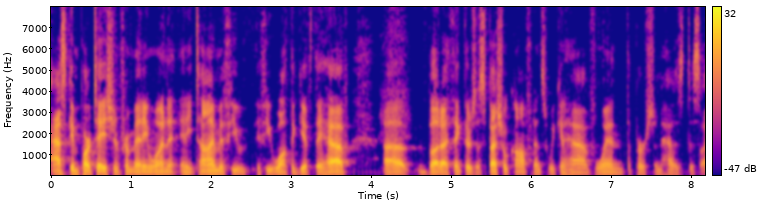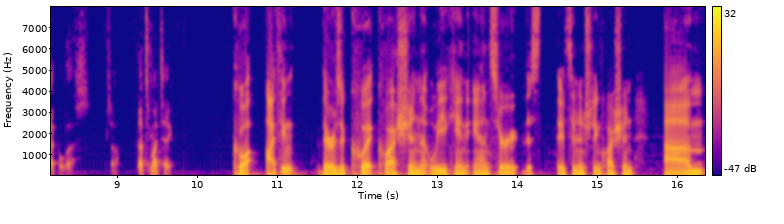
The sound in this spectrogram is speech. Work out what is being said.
ask impartation from anyone anytime if you if you want the gift they have. Uh, but I think there's a special confidence we can have when the person has discipled us. So that's my take. Cool. I think there is a quick question that we can answer. This it's an interesting question. Um,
